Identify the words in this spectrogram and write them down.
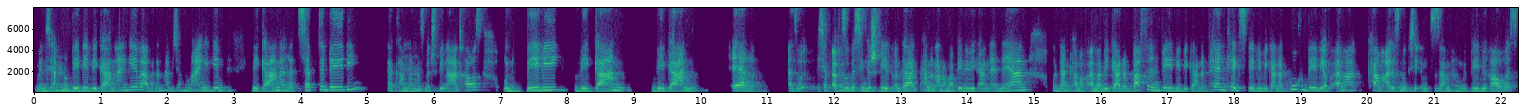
Wenn ich mhm. einfach nur Baby vegan eingebe, aber dann habe ich auch nochmal eingegeben, vegane Rezepte Baby, da kam mhm. dann was mit Spinat raus und Baby vegan, vegan R. Also ich habe einfach so ein bisschen gespielt und da kann dann auch nochmal Baby vegan ernähren und dann kam auf einmal vegane Waffeln Baby, vegane Pancakes Baby, veganer Kuchen Baby. Auf einmal kam alles Mögliche im Zusammenhang mit Baby raus.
